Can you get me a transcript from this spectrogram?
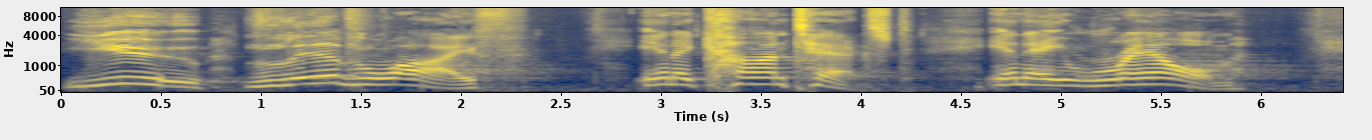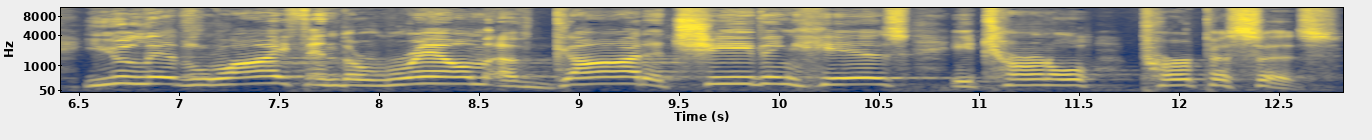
You live life in a context in a realm. You live life in the realm of God achieving His eternal purposes.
